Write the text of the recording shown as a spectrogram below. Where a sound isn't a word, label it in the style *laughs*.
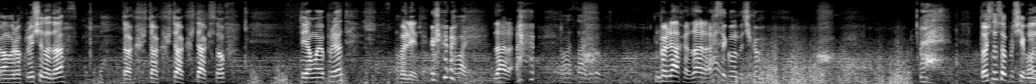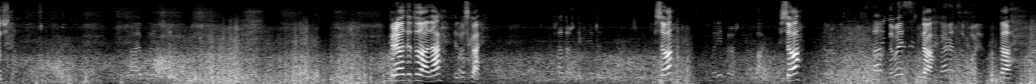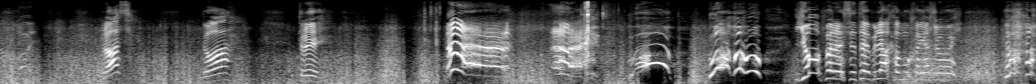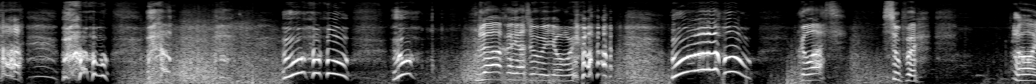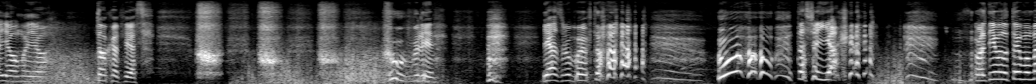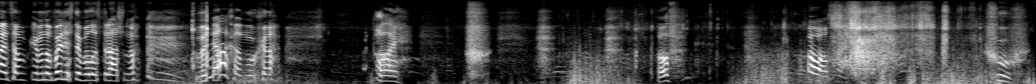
Камера включена, да? Так, так, так, так, стоп. Ти я маю привіт? Блін. Давай, *laughs* Зараз. давай, вставай, не думай. Бляха, зараз, секундочку. Точно все причіплено? Точно. Давай ближче. Привіти туди, так? Да? Відпускай. Ще трошки підійди. Все? Горіть трошки, отак. Все? Дивись Да. перед собою. Да. Давай. Раз, два, три. Йопересите, бляха, муха, я живий. Бляха, я живий, йомою. Клас. Супер. Ой, ё-моё, то капец. Фух, блін. Я зробив то. Та ще як. От іменно той момент сам іменно вилізти було страшно. Бляха, муха. Ой. Оп. Оп. Фух.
